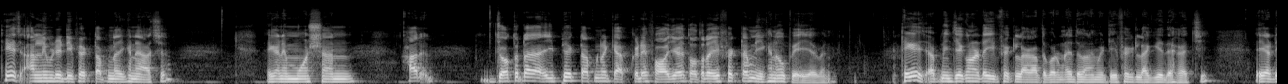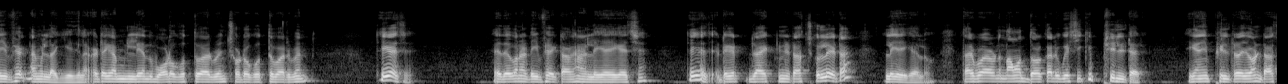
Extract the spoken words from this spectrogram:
ঠিক আছে? আনলিমিটেড ইফেক্ট আপনার এখানে আছে। এখানে মোশন আর যতটা ইফেক্ট আপনার ক্যাপকাটে পাওয়া যায়, ততটা ইফেক্ট আপনি এখানেও পেয়ে যাবেন। ঠিক আছে? আপনি যে কোনো একটা ইফেক্ট লাগাতে পারবেন। দেখুন, আমি একটা ইফেক্ট লাগিয়ে দেখাচ্ছি। এই একটা ইফেক্ট আমি লাগিয়ে দিলাম। এটাকে আপনি লেন্থ বড় করতে পারবেন, ছোট করতে পারবেন। ঠিক আছে? এই দেখুন, একটা ইফেক্ট এখানে লেগে গেছে। ঠিক আছে? এটাকে রাইট টিনে টাচ করলে এটা লেগে গেল। তারপর আপনার আমার দরকার বেশি কি ফিল্টার এখানে ফিল্টার যখন টাচ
